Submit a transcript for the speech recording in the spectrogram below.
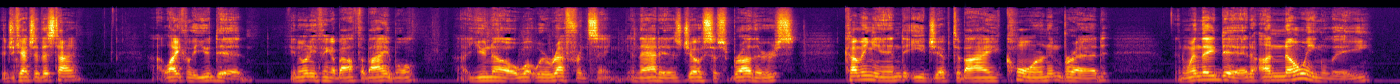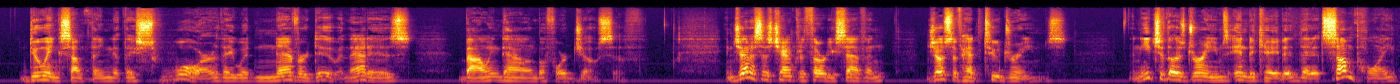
Did you catch it this time? Uh, likely you did. If you know anything about the Bible, uh, you know what we're referencing, and that is Joseph's brothers coming into Egypt to buy corn and bread. And when they did, unknowingly, doing something that they swore they would never do, and that is bowing down before Joseph. In Genesis chapter 37, Joseph had two dreams. And each of those dreams indicated that at some point,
